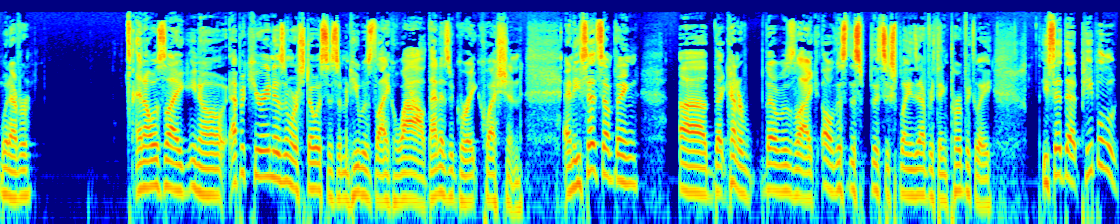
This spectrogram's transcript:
whatever and I was like, you know, Epicureanism or Stoicism? And he was like, wow, that is a great question. And he said something uh, that kind of that was like, oh, this this this explains everything perfectly. He said that people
